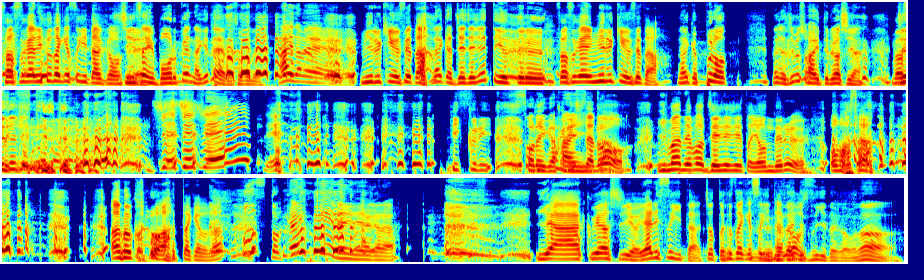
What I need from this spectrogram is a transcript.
さすがにふざけすぎたんかもしれ審ない査員ボールペン投げたやろそこで。はいダメ。ミルキー失せた。なんかジェジェジェって言ってる。さすがにミルキー失せた。なんかプロなんか事務所入ってるらしいやん。ジェジェジェって言ってる。ジェジェジェって。びっくり。それが範囲たのを今でもジェジェジェと呼んでる。おばさん。あの頃はあったけどな。ホスト関係ないねやから。いやー悔しいよ。やりすぎた。ちょっとふざけすぎたふざのけすぎたかもな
